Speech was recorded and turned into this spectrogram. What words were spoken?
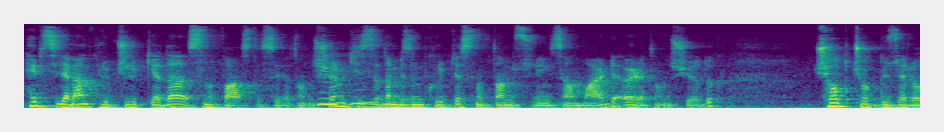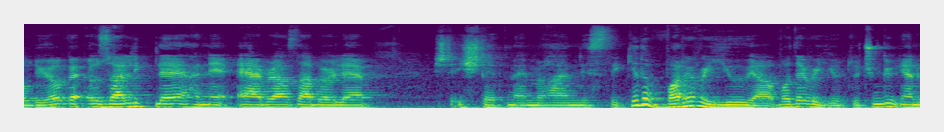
hepsiyle ben kulüpçülük ya da sınıf vasıtasıyla tanışıyorum. Ki zaten bizim kulüpte sınıftan bir sürü insan vardı. Öyle tanışıyorduk. Çok çok güzel oluyor ve özellikle hani eğer biraz daha böyle işte işletme, mühendislik ya da whatever you ya, whatever you do. Çünkü yani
